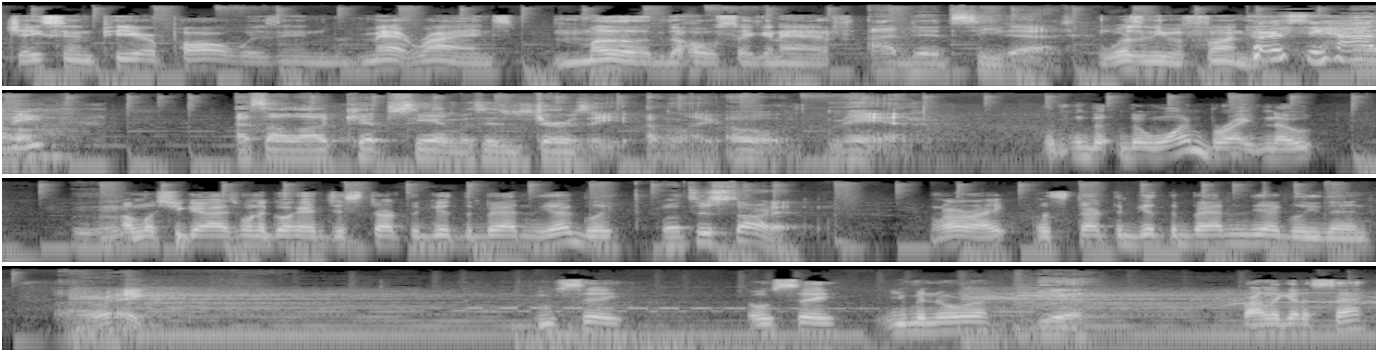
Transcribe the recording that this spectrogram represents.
Jason Pierre-Paul was in Matt Ryan's mug the whole second half. I did see that. It wasn't even funny. Percy Harvey. That's all I kept seeing was his jersey. I'm like, oh man. The, the one bright note, unless you guys want to go ahead and just start the good, the bad, and the ugly. Well, just start it. All right, let's start the good, the bad, and the ugly then. All right. Osi, Osi, Umenyiora Yeah. finally got a sack.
